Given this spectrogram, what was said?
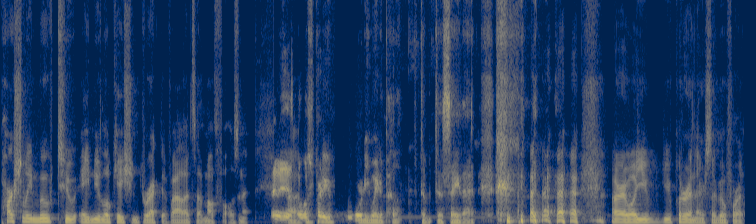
partially moved to a new location directive. Wow, that's a mouthful, isn't it? It is. Uh, it was a pretty wordy way to, to, to say that. All right. Well, you you put her in there, so go for it.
